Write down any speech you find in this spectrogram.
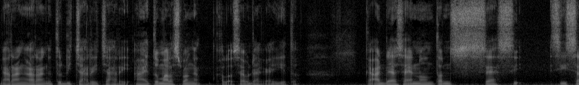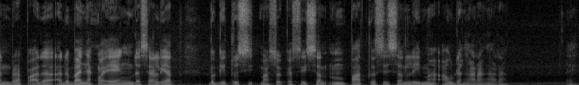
ngarang-ngarang itu dicari-cari. Ah itu malas banget kalau saya udah kayak gitu. Ada saya nonton sesi season berapa ada ada banyak lah ya yang udah saya lihat begitu masuk ke season 4 ke season 5 ah udah ngarang-ngarang. Eh.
